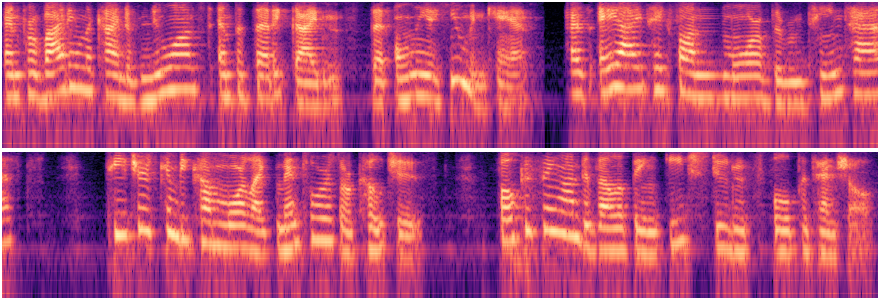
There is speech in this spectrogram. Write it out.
and providing the kind of nuanced, empathetic guidance that only a human can. As AI takes on more of the routine tasks, teachers can become more like mentors or coaches, focusing on developing each student's full potential.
